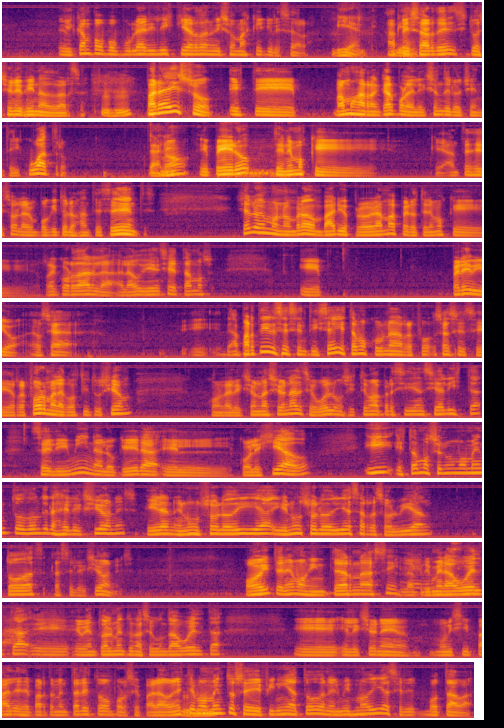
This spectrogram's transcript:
el campo popular y la izquierda no hizo más que crecer, Bien. a bien. pesar de situaciones bien adversas. Para eso, este, vamos a arrancar por la elección del 84. Dale. ¿no? Eh, pero tenemos que, que antes de eso hablar un poquito de los antecedentes. Ya lo hemos nombrado en varios programas, pero tenemos que recordar a la, a la audiencia, estamos eh, previo, o sea, eh, a partir del 66 estamos con una reforma, o sea, se, se reforma la constitución con la elección nacional, se vuelve un sistema presidencialista, se elimina lo que era el colegiado, y estamos en un momento donde las elecciones eran en un solo día y en un solo día se resolvían todas las elecciones. Hoy tenemos internas Sí. la primera vuelta, eh, eventualmente una segunda vuelta, eh, elecciones municipales, departamentales, todo por separado. En este momento se definía todo en el mismo día, se votaba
